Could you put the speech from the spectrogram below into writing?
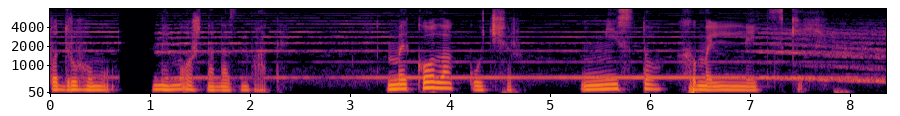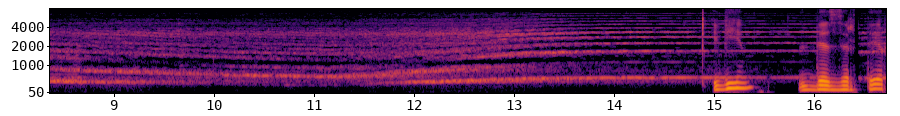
По-другому не можна назвати. Микола Кучер, місто Хмельницький. Він дезертир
